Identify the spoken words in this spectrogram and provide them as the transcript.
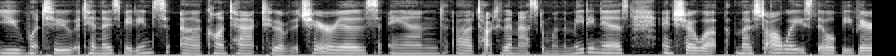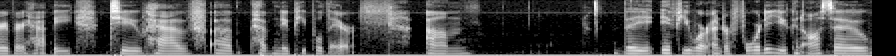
you want to attend those meetings, uh, contact whoever the chair is and uh, talk to them, ask them when the meeting is, and show up. Most always, they'll be very, very happy to have uh, have new people there. Um, the if you are under 40, you can also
